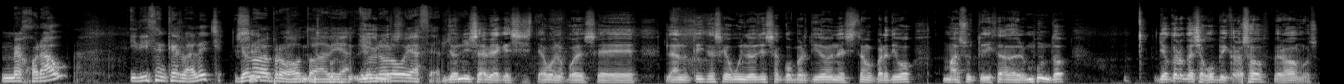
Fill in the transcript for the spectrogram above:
mejorado, y dicen que es la leche. Yo Sí. no lo he probado todavía y Yo no lo voy a hacer. Yo ni sabía que existía. Bueno, pues eh, la noticia es que Windows 10 se ha convertido en el sistema operativo más utilizado del mundo. Yo creo que según Microsoft, pero vamos,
